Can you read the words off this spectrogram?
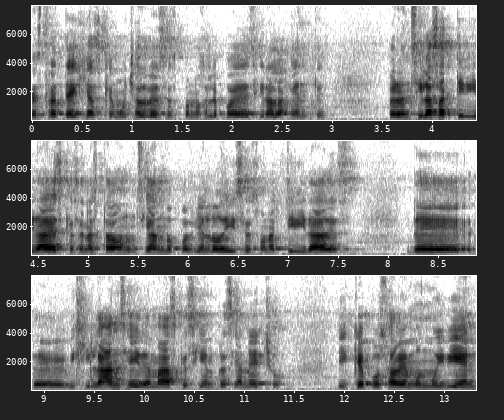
estrategias que muchas veces pues, no se le puede decir a la gente, pero en sí las actividades que se han estado anunciando, pues bien lo dices, son actividades de, de vigilancia y demás que siempre se han hecho y que pues sabemos muy bien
